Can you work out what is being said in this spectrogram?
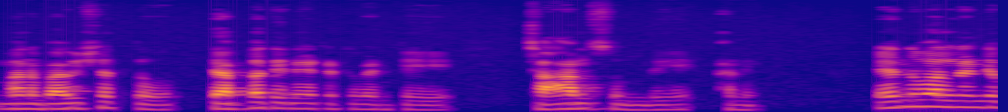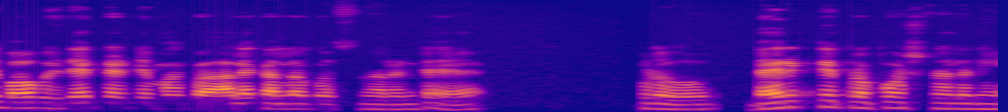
మన భవిష్యత్తు దెబ్బతినేటటువంటి ఛాన్స్ ఉంది అని. ఎందువల్లనండి బాబు? ఇదేంటంటే మాకు ఆలే కల్లోకి వస్తున్నారంటే ఇప్పుడు డైరెక్ట్లీ ప్రపోర్షనల్ అని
